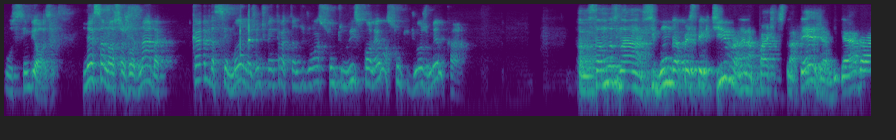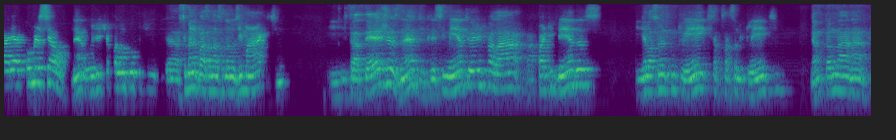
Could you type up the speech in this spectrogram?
o simbiose. Nessa nossa jornada, cada semana a gente vem tratando de um assunto. Luiz, qual é o assunto de hoje mesmo, cara? Nós estamos na segunda perspectiva, né, na parte de estratégia, ligada à área comercial. Né? Hoje a gente vai falar um pouco de. A semana passada nós falamos de marketing e estratégias né, de crescimento, e hoje a gente vai falar a parte de vendas e relacionamento com cliente, satisfação de cliente. Então, estamos na, na,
